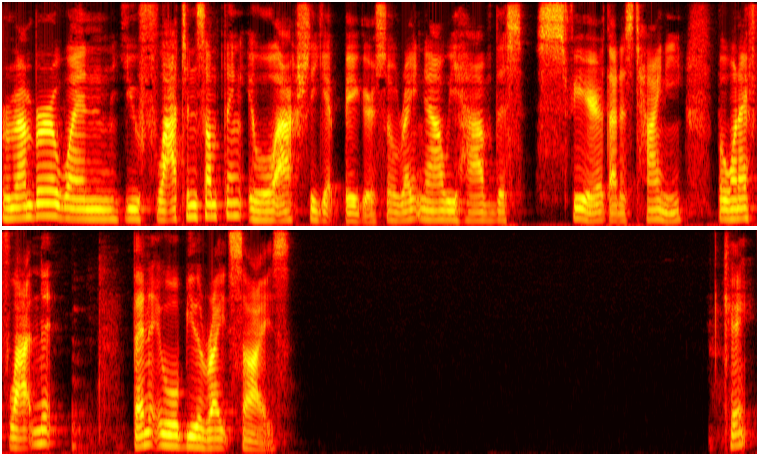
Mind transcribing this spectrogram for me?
Remember when you flatten something, it will actually get bigger. So right now we have this sphere that is tiny, but when I flatten it, then it will be the right size. Okay,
